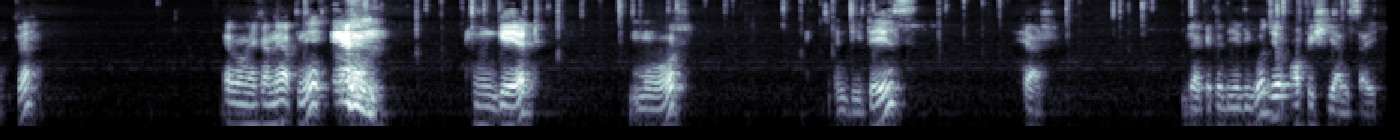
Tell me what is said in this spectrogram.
ওকে এবং এখানে আপনি গেট মোর ডিটেইলস হেয়ার ব্র্যাকেটে দিয়ে দিব যে অফিসিয়াল সাইট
